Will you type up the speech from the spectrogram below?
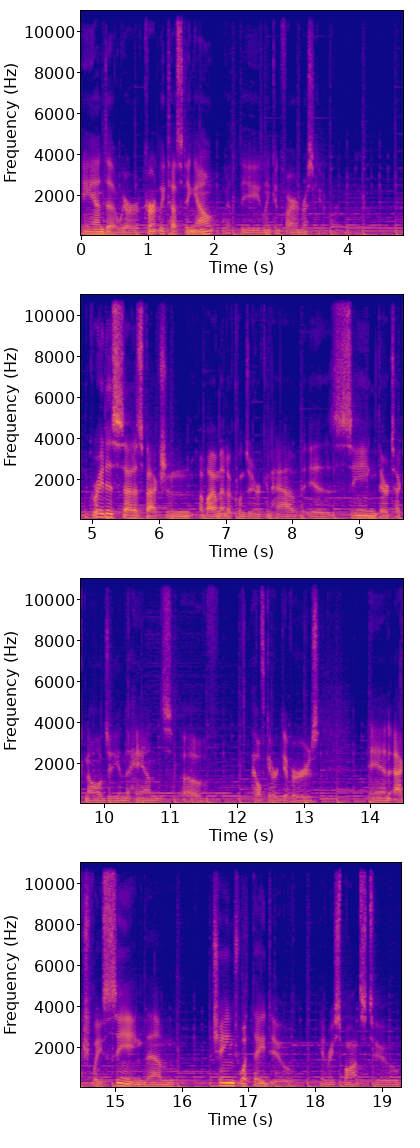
And uh, we are currently testing out with the Lincoln Fire and Rescue Department. The greatest satisfaction a biomedical engineer can have is seeing their technology in the hands of healthcare givers and actually seeing them change what they do in response to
